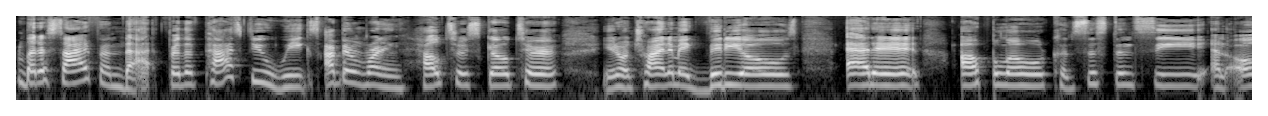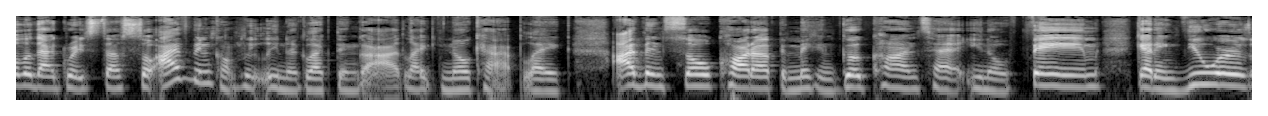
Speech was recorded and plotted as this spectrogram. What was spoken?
But aside from that, for the past few weeks, I've been running helter skelter, you know, trying to make videos, edit, upload, consistency, and all of that great stuff. So I've been completely neglecting God, like no cap. Like I've been so caught up in making good content, you know, fame, getting viewers,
